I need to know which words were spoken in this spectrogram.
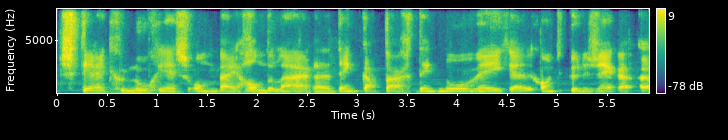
sterk genoeg is om bij handelaren, denk Qatar, denk Noorwegen, gewoon te kunnen zeggen: uh,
